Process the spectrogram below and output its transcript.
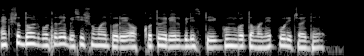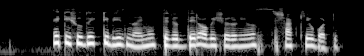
একশো দশ বছরের বেশি সময় ধরে অক্ষত এই রেল ব্রিজটি গুণগত মানের পরিচয় দেয়। এটি শুধু একটি ব্রিজ নয়, মুক্তিযুদ্ধের অবিস্মরণীয় সাক্ষীও বটে।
